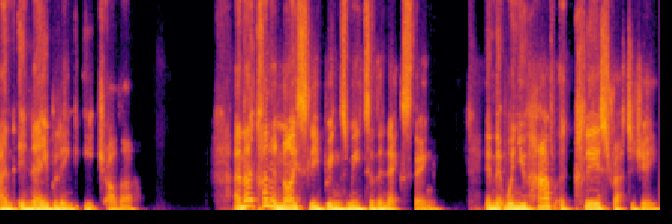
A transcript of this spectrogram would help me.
and enabling each other. And that kind of nicely brings me to the next thing in that when you have a clear strategy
